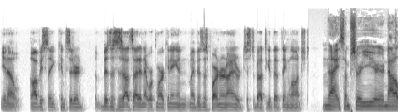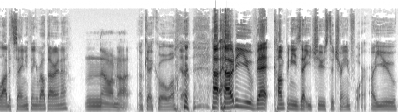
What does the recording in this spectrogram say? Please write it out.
you know, obviously considered businesses outside of network marketing. And my business partner and I are just about to get that thing launched. Nice. I'm sure you're not allowed to say anything about that right now. No, I'm not. Okay, cool. Well, yeah. how how do you vet companies that you choose to train for? Are you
